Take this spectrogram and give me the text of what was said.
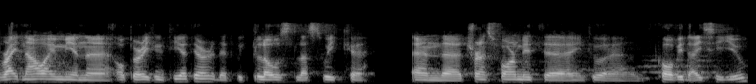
right now i'm in an operating theater that we closed last week uh, and uh, transformed it uh, into a covid icu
